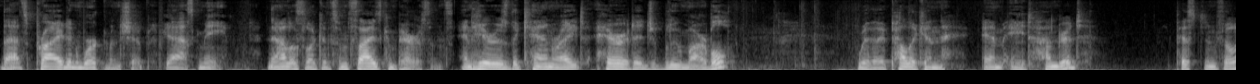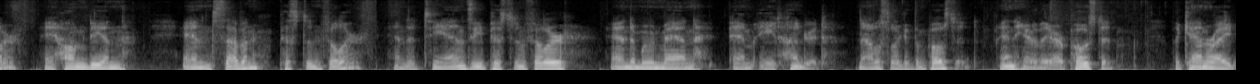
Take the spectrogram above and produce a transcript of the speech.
That's pride in workmanship, if you ask me. Now let's look at some size comparisons. And here is the Kanwrite Heritage Blue Marble with a Pelikan M800 piston filler, a Hongdian N7 piston filler, and a Tianzi piston filler, and a Moonman M800. Now let's look at them posted. And here they are posted. The Kanwrite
